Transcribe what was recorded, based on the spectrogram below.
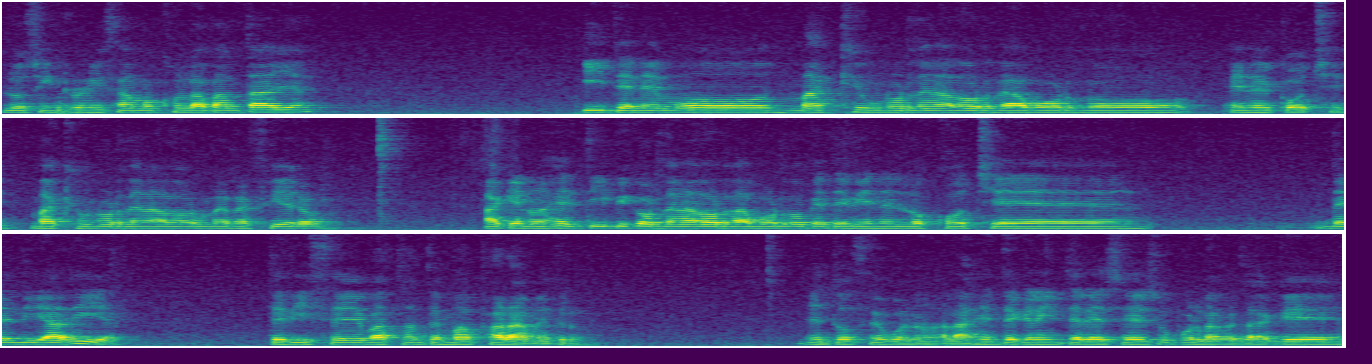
lo sincronizamos con la pantalla y tenemos más que un ordenador de a bordo en el coche. Más que un ordenador me refiero a que no es el típico ordenador de a bordo que te viene en los coches del día a día. Te dice bastantes más parámetros. Entonces, bueno, a la gente que le interese eso, pues la verdad que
